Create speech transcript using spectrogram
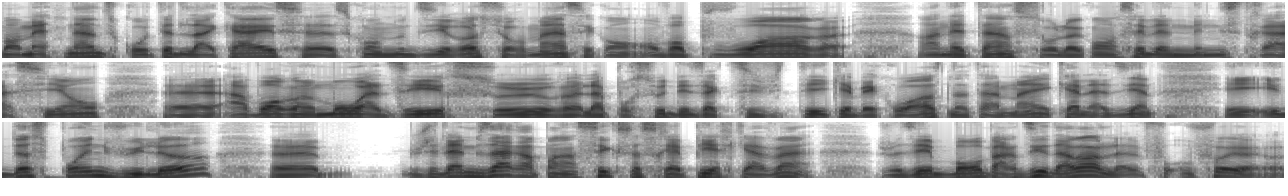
Bon, maintenant, du côté de la Caisse, euh, ce qu'on nous dira sûrement, c'est qu'on on va pouvoir, euh, en étant sur le conseil d'administration, avoir un mot à dire sur la poursuite des activités québécoises, notamment, et canadiennes. Et, et de ce point de vue-là, j'ai de la misère à penser que ce serait pire qu'avant. Je veux dire, Bombardier, d'abord, euh,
